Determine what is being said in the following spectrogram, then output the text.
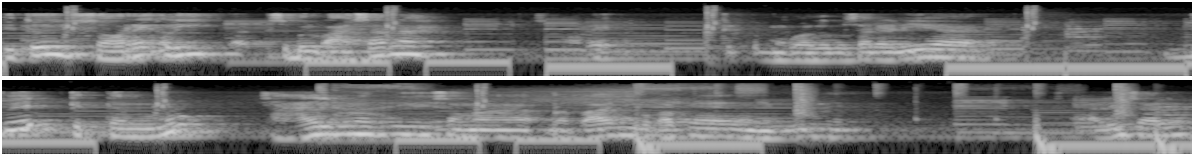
itu sore kali sebelum asar lah. Sore ketemu keluarga besar dia. Bet ketemu saling lah gue sama bapaknya bokapnya sama ibunya. Saling saling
